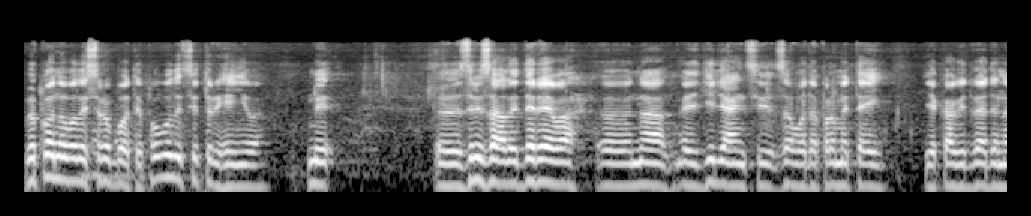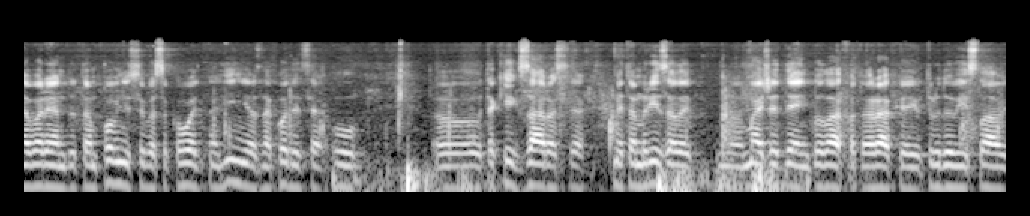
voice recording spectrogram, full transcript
виконувались роботи по вулиці Тургенєва. Ми е, зрізали дерева е, на е, ділянці заводу Прометей, яка відведена в оренду. Там повністю високовольтна лінія знаходиться у е, таких зарослях. Ми там різали майже день, була фотографія в трудовій славі.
